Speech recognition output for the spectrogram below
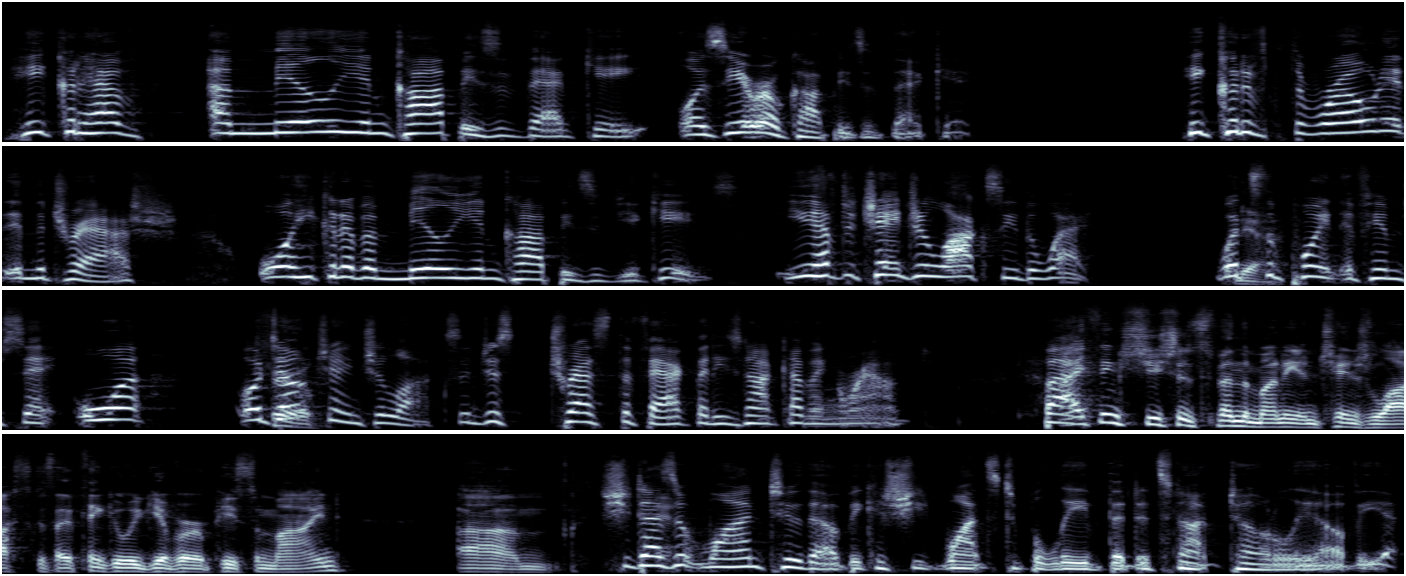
He could have a million copies of that key or zero copies of that key. He could have thrown it in the trash, or he could have a million copies of your keys. You have to change your locks either way. What's Yeah. the point of him saying or or True. don't change your locks and just trust the fact that he's not coming around? But I think she should spend the money and change locks because I think it would give her a peace of mind. Um, she doesn't want to though because she wants to believe that it's not totally over yet.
